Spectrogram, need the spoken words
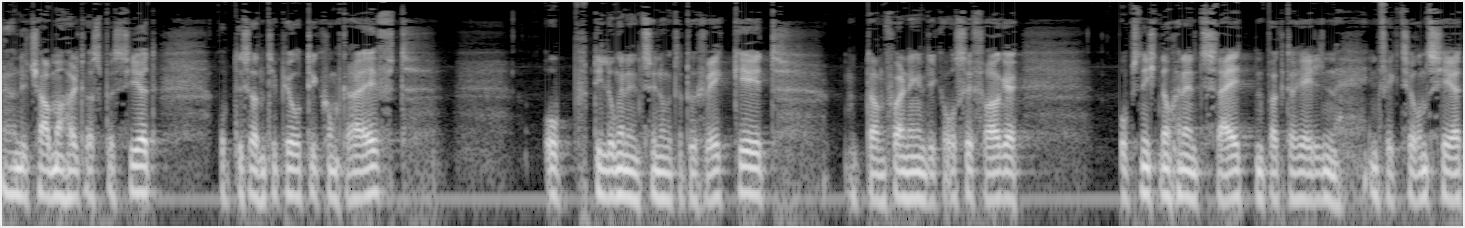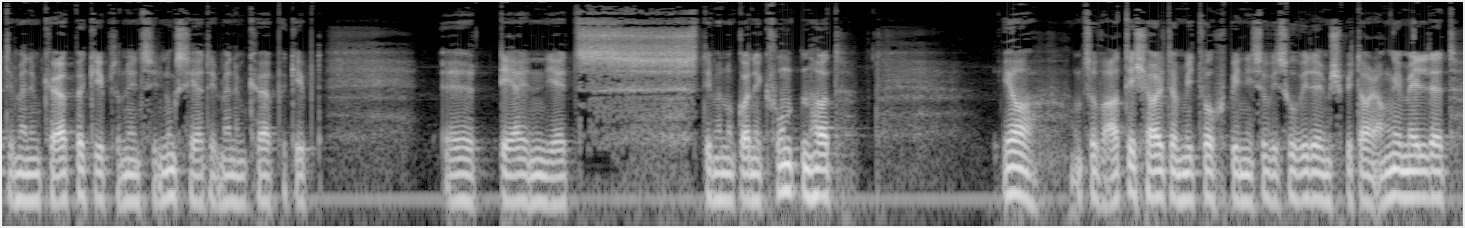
Und jetzt schauen wir halt, was passiert, ob das Antibiotikum greift, ob die Lungenentzündung dadurch weggeht, und dann vor allen Dingen die große Frage, ob es nicht noch einen zweiten bakteriellen Infektionsherd in meinem Körper gibt und Entzündungsherd in meinem Körper gibt, äh, der ihn jetzt, den man noch gar nicht gefunden hat. Ja, und so warte ich halt. Am Mittwoch bin ich sowieso wieder im Spital angemeldet.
